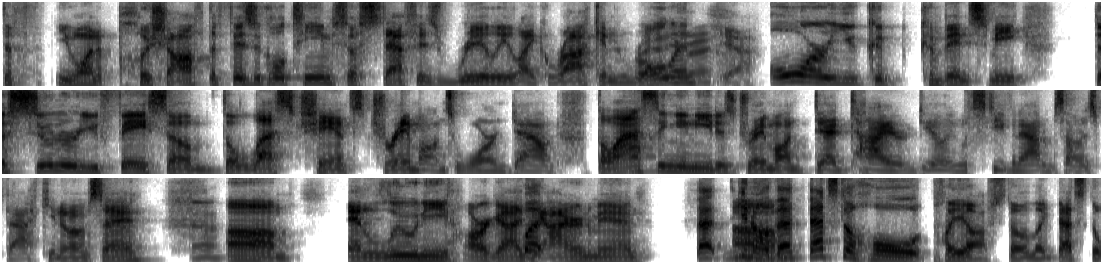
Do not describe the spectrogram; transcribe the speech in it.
the you want to push off the physical team so Steph is really like rocking and rolling, right, right, yeah. Or you could convince me the sooner you face them, the less chance Draymond's worn down. The last thing you need is Draymond dead tired dealing with Steven Adams on his back. You know what I'm saying? Yeah. Um, and Looney, our guy, but the Iron Man. That you know um, that that's the whole playoffs though. Like that's the,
